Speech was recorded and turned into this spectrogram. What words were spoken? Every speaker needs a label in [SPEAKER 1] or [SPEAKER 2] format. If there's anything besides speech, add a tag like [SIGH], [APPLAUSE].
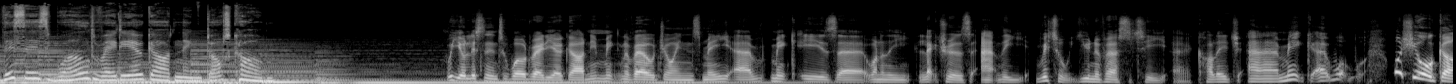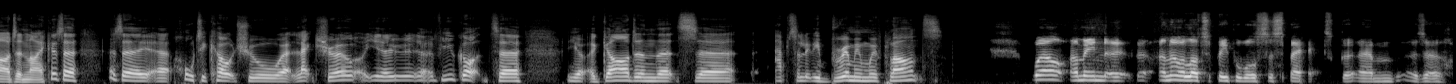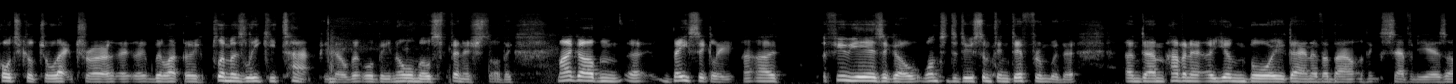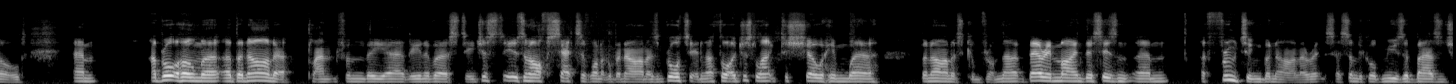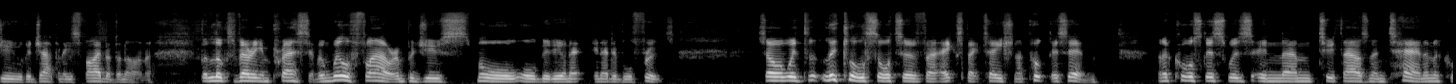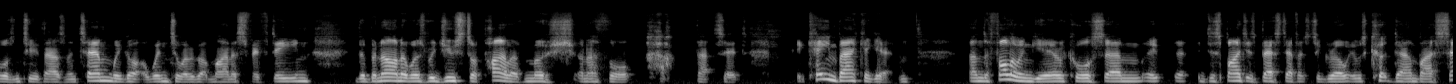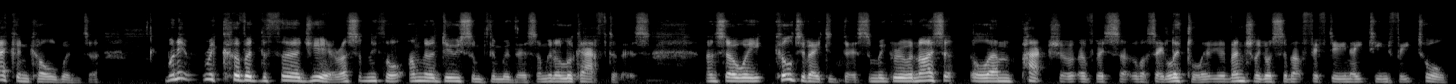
[SPEAKER 1] This is worldradiogardening.com.
[SPEAKER 2] Well, you're listening to World Radio Gardening. Mick Lavelle joins me. Uh, Mick is uh, one of the lecturers at the Writtle University uh, College. Uh, Mick, uh, what, what's your garden like as a as a uh, horticultural lecturer? You know, have you got you know, a garden that's absolutely brimming with plants?
[SPEAKER 3] Well, I mean, uh, I know a lot of people will suspect that um, as a horticultural lecturer, it, will be like the plumber's leaky tap, you know, that will be an almost finished sort of thing. My garden, uh, basically, a few years ago wanted to do something different with it. And um, having a, a, young boy then of about, I think, seven years old, um, I brought home a, a, banana plant from the uh, the university. Just it was an offset of one of the bananas. Brought it in, and I thought I'd just like to show him where bananas come from. Now, bear in mind, this isn't um, a fruiting banana. It's uh, something called Musa basjoo, the Japanese fiber banana, but looks very impressive and will flower and produce small, albeit inedible fruits. So, with little sort of uh, expectation, I put this in. And of course, this was in um, 2010. And of course, in 2010, we got a winter where we got minus 15. The banana was reduced to a pile of mush. And I thought, that's it. It came back again and the following year, of course, um, it, it, despite its best efforts to grow, it was cut down by a second cold winter. When it recovered the third year, I suddenly thought, I'm going to do something with this. I'm going to look after this. And so we cultivated this and we grew a nice little um, patch of this, uh, let's say little. It eventually goes to about 15, 18 feet tall.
